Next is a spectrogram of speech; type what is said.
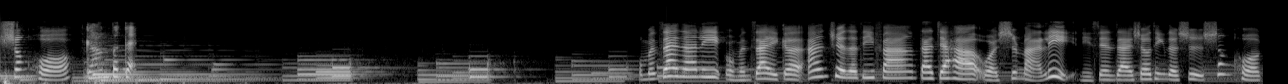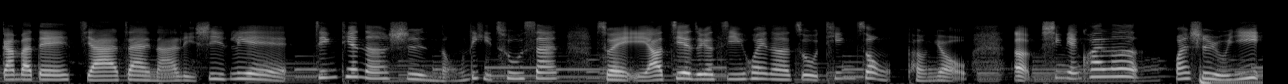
生活頑張って我们在哪里？我们在一个安全的地方。大家好，我是玛丽。你现在收听的是《生活干巴爹家在哪里》系列。今天呢是农历初三，所以也要借这个机会呢，祝听众朋友呃新年快乐，万事如意。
